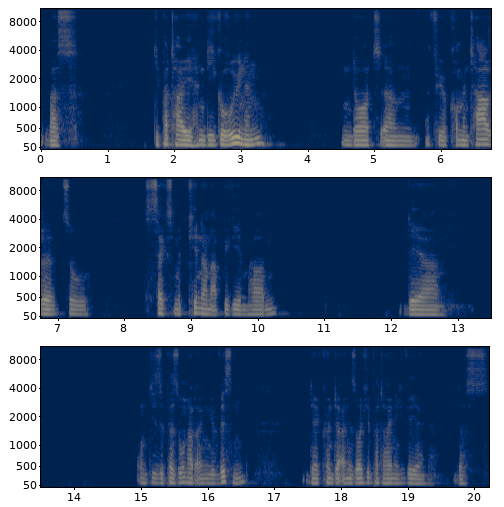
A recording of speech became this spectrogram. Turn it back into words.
was die Partei Die Grünen dort ähm, für Kommentare zu Sex mit Kindern abgegeben haben, der und diese Person hat ein Gewissen, der könnte eine solche Partei nicht wählen. Das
